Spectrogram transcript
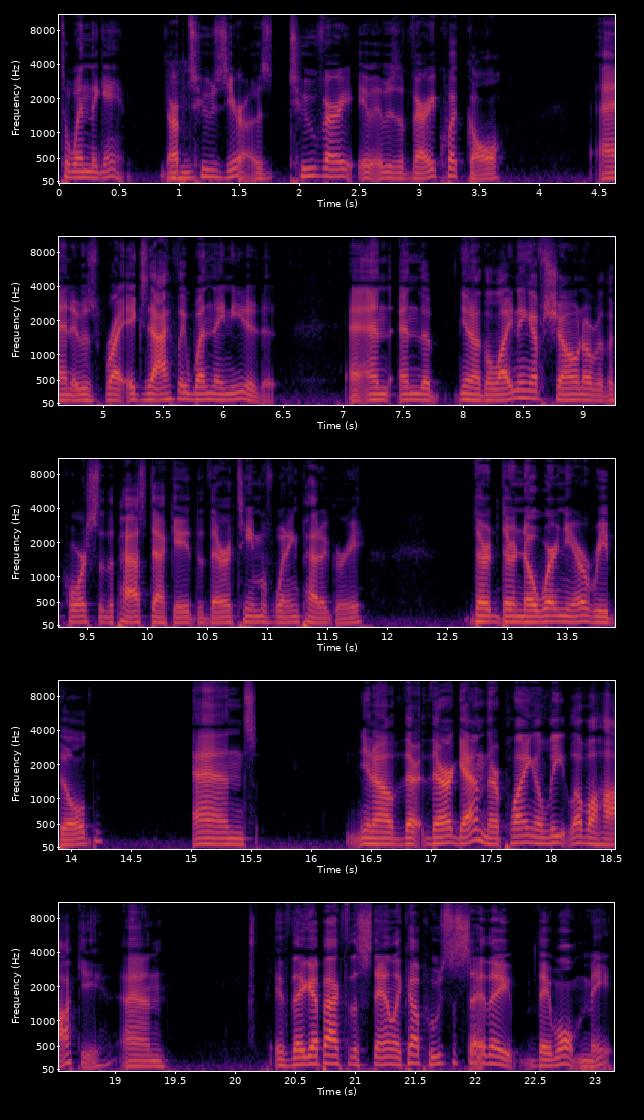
to win the game. They're Mhm. up 2-0. It was two very it, it was a very quick goal and it was right exactly when they needed it. And and the you know, the Lightning have shown over the course of the past decade that they're a team of winning pedigree they're they're nowhere near a rebuild, and you know they're they're again they're playing elite level hockey, and if they get back to the Stanley Cup, who's to say they they won't mate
